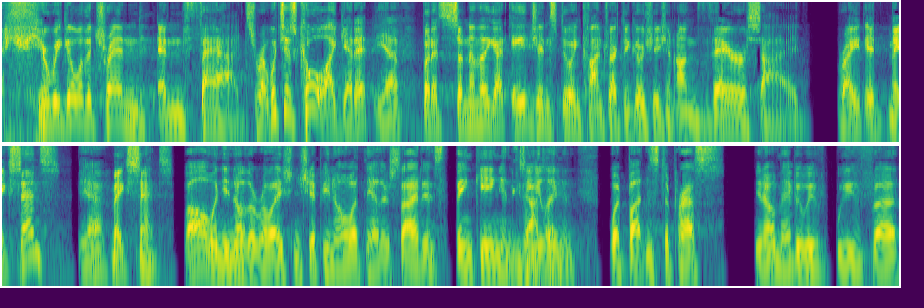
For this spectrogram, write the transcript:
Here we go with a trend and fads, right? Which is cool. I get it. Yeah. But it's so now they got agents doing contract negotiation on their side, right? It makes sense. Yeah. Makes sense. Well, when you know the relationship, you know what the other side is thinking and Exactly. feeling, and what buttons to press. You know, maybe we've we've uh,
